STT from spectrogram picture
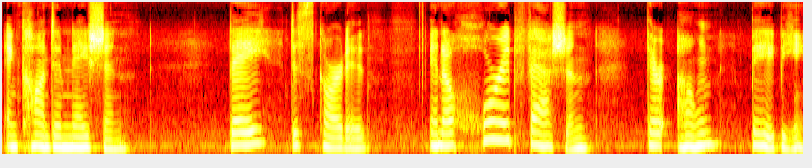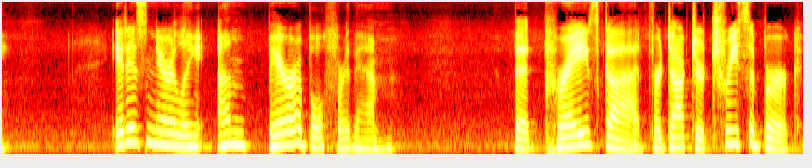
and condemnation. They discarded, in a horrid fashion, their own baby. It is nearly unbearable for them. But praise God for Dr. Teresa Burke,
